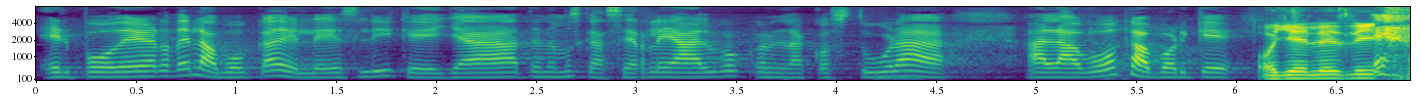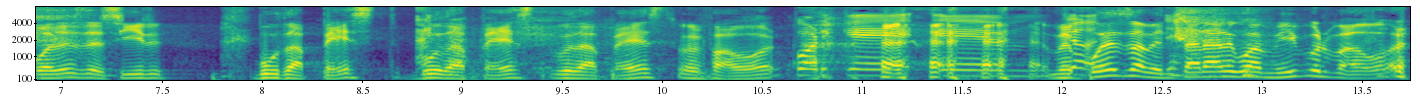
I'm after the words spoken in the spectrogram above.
el poder de la boca de Leslie, que ya tenemos que hacerle algo con la costura a la boca, porque... Oye, Leslie, ¿puedes decir Budapest, Budapest, Budapest, por favor? Porque... Em, ¿Me puedes aventar algo a mí, por favor?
